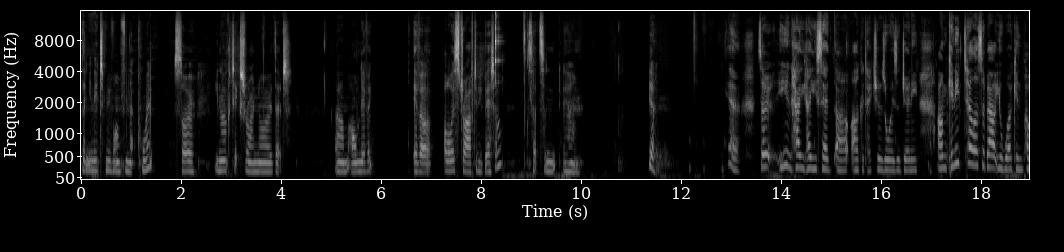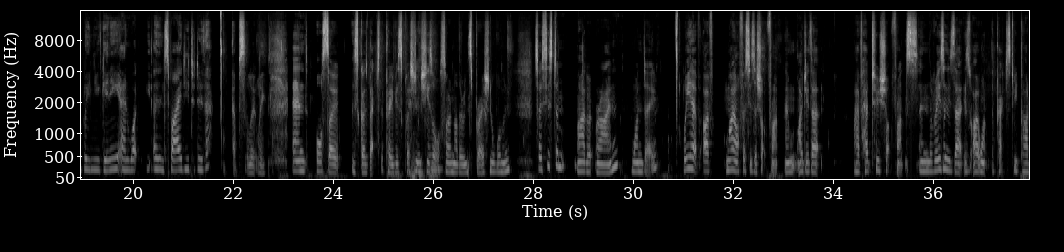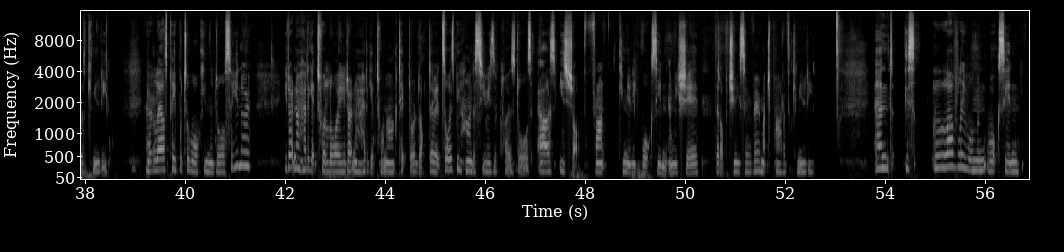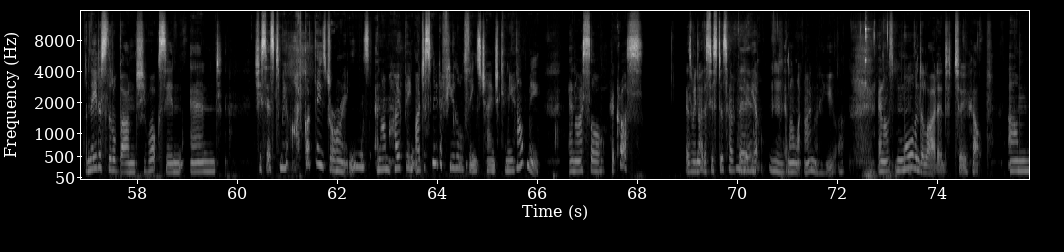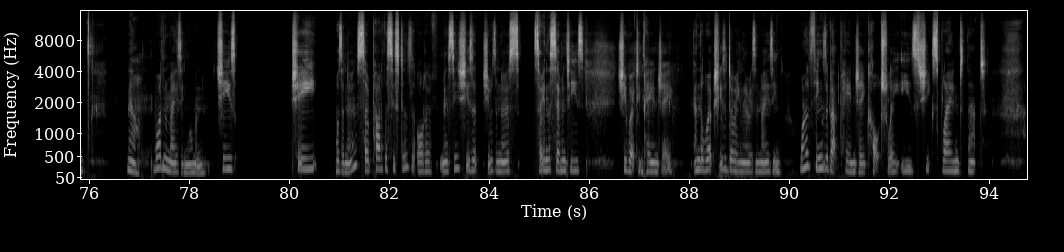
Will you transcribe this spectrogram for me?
then you need to move on from that point. So in architecture, I know that um, I'll never, ever, I'll always strive to be better. So that's an, um, yeah. Yeah. So, Ian, how you, how you said uh, architecture is always a journey. Um, can you tell us about your work in Papua New Guinea and what inspired you to do that? Absolutely. And also, this goes back to the previous question. She's also another inspirational woman. So, Sister Margaret Ryan, one day, we have, I've, my office is a shop front, and I do that. I've had two shop fronts. And the reason is that is I want the practice to be part of the community. And it allows people to walk in the door. So, you know, you don't know how to get to a lawyer, you don't know how to get to an architect or a doctor. It's always behind a series of closed doors. Ours is shop front, community walks in, and we share that opportunity. So we're very much part of the community. And this lovely woman walks in, the neatest little bun. She walks in and she says to me, I've got these drawings and I'm hoping I just need a few little things changed. Can you help me? And I saw her cross. As we know, the sisters have their, Yeah. yep. And I'm like, I know who you are. And I was more than delighted to help. Um, now, what an amazing woman. She's she was a nurse, so part of the sisters, Order of Mercy. She's a she was a nurse. So in the seventies, she worked in PNG, and the work she's doing there is amazing. One of the things about PNG culturally is she explained that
